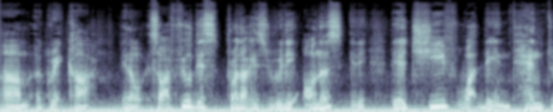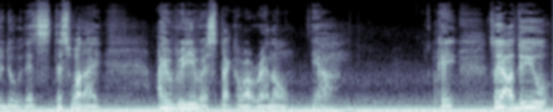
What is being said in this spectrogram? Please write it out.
um, a great car you know so i feel this product is really honest. It, they achieve what they intend to do. That's that's what i i really respect about renault. Yeah. Okay. So yeah i'll do you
